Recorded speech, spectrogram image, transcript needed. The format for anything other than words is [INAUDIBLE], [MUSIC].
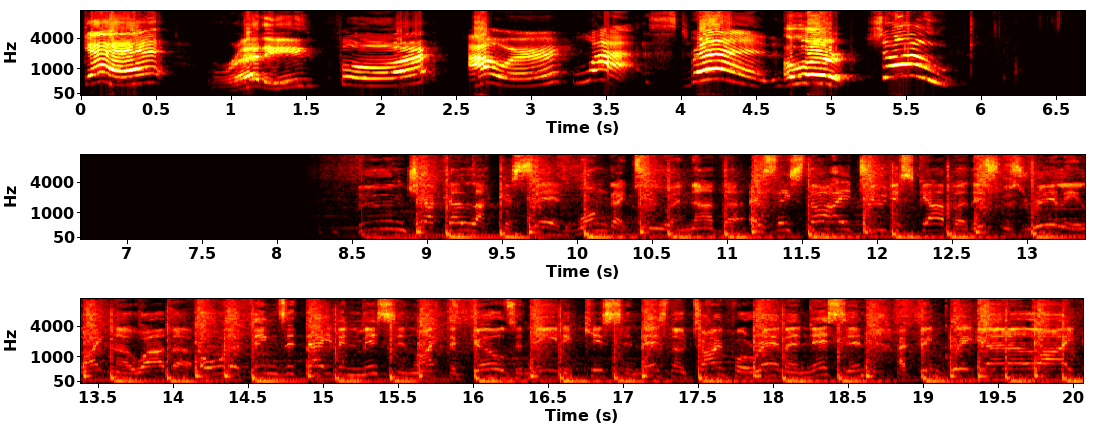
get Ready? for our last red Alert! show. Boom chakalaka said one guy to another as they started to discover this was really like no other. All the things that they've been missing, like the girls that need needed kissing. There's no time for reminiscing. I think we're gonna like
